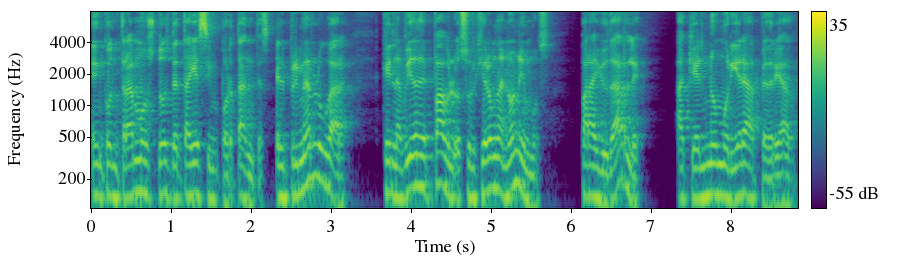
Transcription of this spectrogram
encontramos dos detalles importantes. El primer lugar, que en la vida de Pablo surgieron anónimos para ayudarle a que él no muriera apedreado.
